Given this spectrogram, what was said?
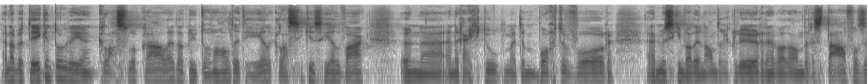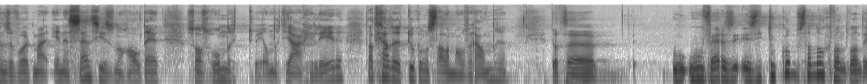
En dat betekent ook dat je een klaslokaal, dat nu toch nog altijd heel klassiek is, heel vaak een, uh, een rechthoek met een bord ervoor, en misschien wat in andere kleuren en wat andere tafels enzovoort, maar in essentie is het nog altijd zoals 100, 200 jaar geleden. Dat gaat in de toekomst allemaal veranderen. Dat, uh, hoe, hoe, ver is die toekomst dan nog? Want, want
